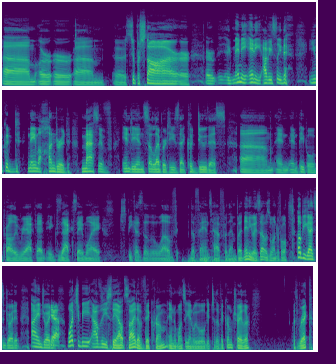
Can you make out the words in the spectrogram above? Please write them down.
um, or or um, uh, superstar or or many any. Obviously, the, you could name a hundred massive Indian celebrities that could do this, um, and and people would probably react that exact same way just because of the love the fans have for them. But anyways, that was wonderful. Hope you guys enjoyed it. I enjoyed Yeah. it. What should be obviously outside of Vikram, and once again, we will get to the Vikram trailer with Rick,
